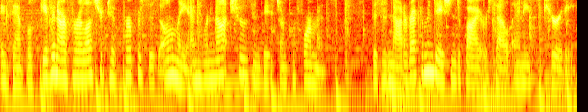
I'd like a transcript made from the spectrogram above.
Examples given are for illustrative purposes only and were not chosen based on performance. This is not a recommendation to buy or sell any security.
